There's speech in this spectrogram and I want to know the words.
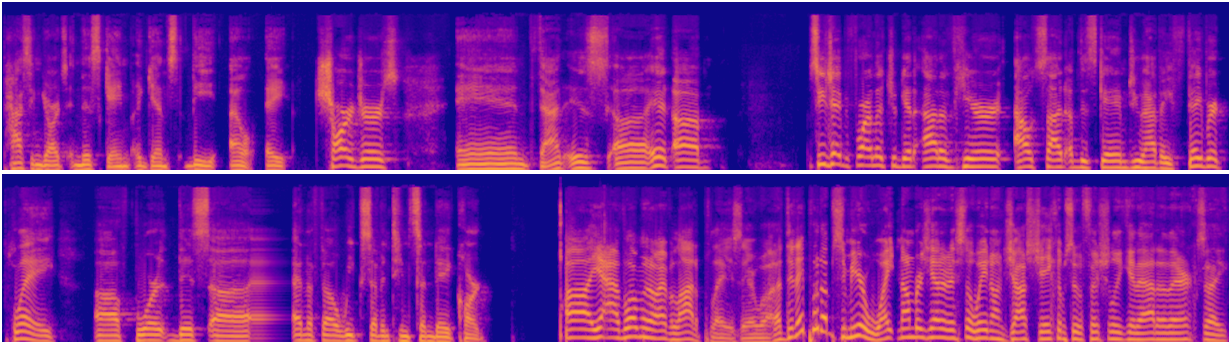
passing yards in this game against the LA Chargers. And that is uh, it. Uh, CJ, before I let you get out of here, outside of this game, do you have a favorite play uh, for this uh, NFL Week 17 Sunday card? Uh yeah, well, I have a lot of plays there. Well, did they put up Zamir White numbers yet? Or are they still waiting on Josh Jacobs to officially get out of there? Because I,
